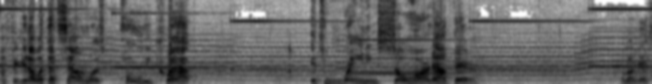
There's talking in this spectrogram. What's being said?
I figured out what that sound was. Holy crap. It's raining so hard out there. Hold on, guys.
